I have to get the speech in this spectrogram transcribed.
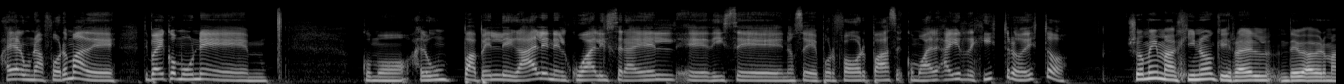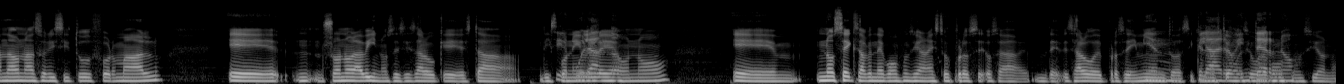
¿Hay alguna forma de. Tipo, hay como un. eh, como algún papel legal en el cual Israel eh, dice, no sé, por favor pase. Como, ¿hay- ¿Hay registro de esto? Yo me imagino que Israel debe haber mandado una solicitud formal. Eh, yo no la vi, no sé si es algo que está disponible Circulando. o no. Eh, no sé exactamente cómo funcionan estos procesos, o sea, de- es algo de procedimiento, Mm, así que claro, no estoy muy cómo funciona.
